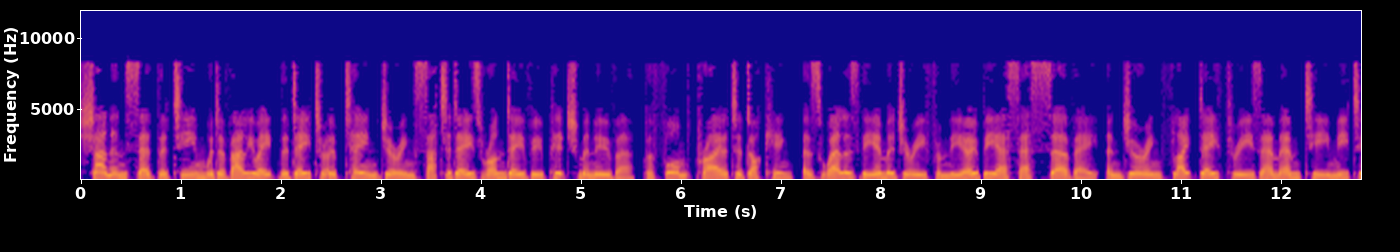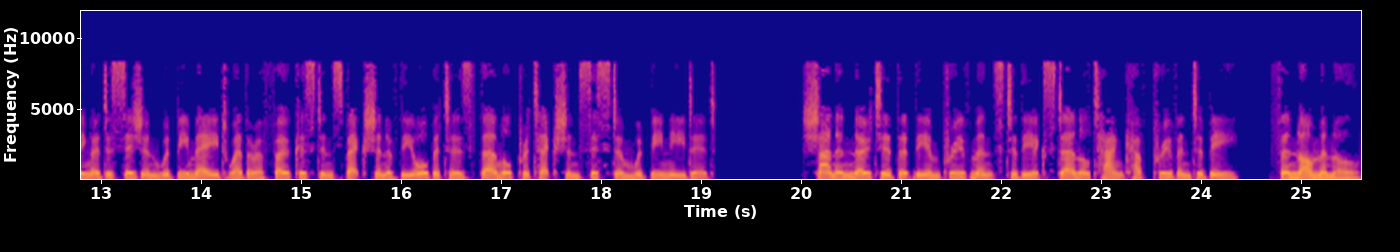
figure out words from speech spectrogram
Shannon said the team would evaluate the data obtained during Saturday's rendezvous pitch maneuver, performed prior to docking, as well as the imagery from the OBSS survey, and during Flight Day 3's MMT meeting a decision would be made whether a focused inspection of the orbiter's thermal protection system would be needed. Shannon noted that the improvements to the external tank have proven to be phenomenal,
